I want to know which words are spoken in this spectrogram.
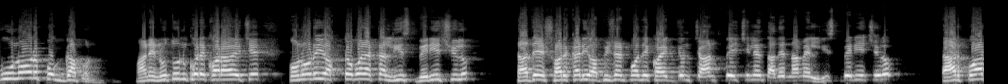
পুনর্প্রজ্ঞাপন মানে নতুন করে করা হয়েছে। পনেরোই অক্টোবর একটা লিস্ট বেরিয়েছিল তাদের সরকারি অফিসার পদে কয়েকজন চান্স পেয়েছিলেন, তাদের নামে লিস্ট বেরিয়েছিল। তারপর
